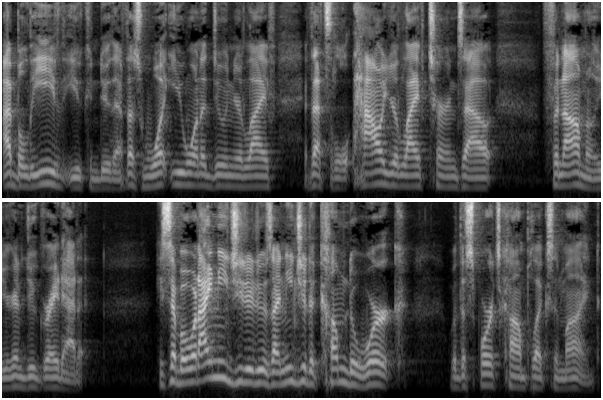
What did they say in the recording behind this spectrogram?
I believe that you can do that. If that's what you want to do in your life, if that's how your life turns out, phenomenal. You're going to do great at it. He said, But what I need you to do is I need you to come to work with a sports complex in mind.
